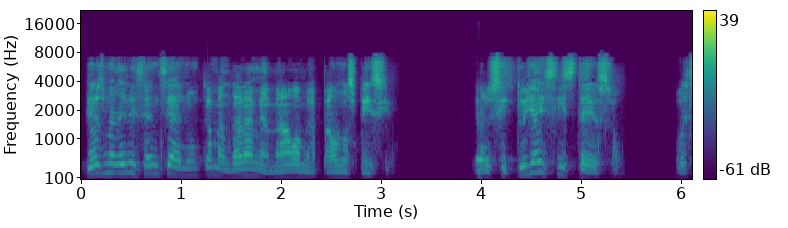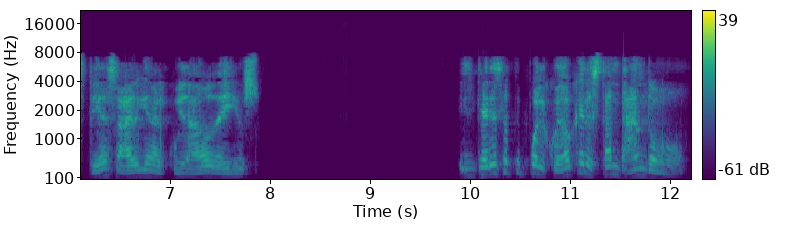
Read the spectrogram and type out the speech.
Dios me dé licencia de nunca mandar a mi mamá o a mi papá a un hospicio. Pero si tú ya hiciste eso, pues tienes a alguien al cuidado de ellos, interésate por el cuidado que le están dando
